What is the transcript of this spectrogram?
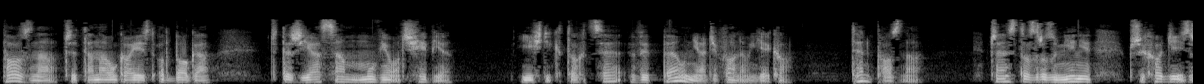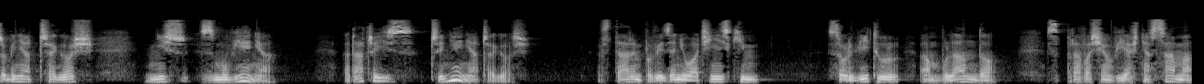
pozna, czy ta nauka jest od Boga, czy też ja sam mówię od siebie. Jeśli kto chce wypełniać wolę Jego, ten pozna. Często zrozumienie przychodzi z robienia czegoś, niż z mówienia, raczej z czynienia czegoś. W starym powiedzeniu łacińskim solvitur ambulando sprawa się wyjaśnia sama,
